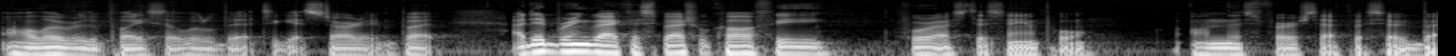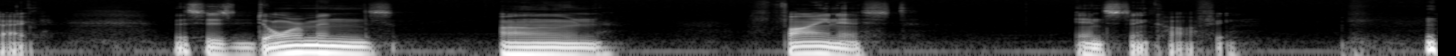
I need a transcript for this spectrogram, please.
all over the place a little bit to get started. But I did bring back a special coffee for us to sample on this first episode back. This is Dormans own finest instant coffee.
